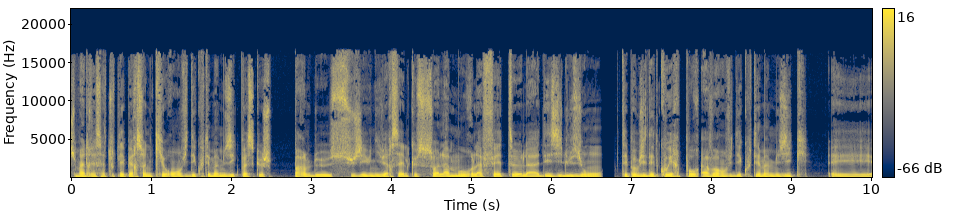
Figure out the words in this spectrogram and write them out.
je m'adresse à toutes les personnes qui auront envie d'écouter ma musique parce que je parle de sujets universels que ce soit l'amour la fête la désillusion t'es pas obligé d'être queer pour avoir envie d'écouter ma musique et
